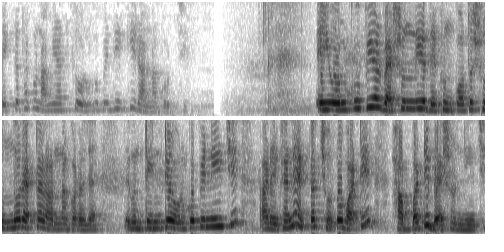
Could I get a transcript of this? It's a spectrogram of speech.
দেখতে থাকুন আমি আজকে ওলকপি দিয়ে কি রান্না করছি। এই ওলকপি আর বেসন দিয়ে দেখুন কত সুন্দর একটা রান্না করা যায়। দেখুন, তিনটে ওলকপি নিয়েছি, আর এখানে একটা ছোট বাটি, হাফ বাটি বেসন নিয়েছি।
